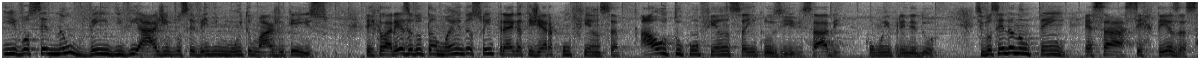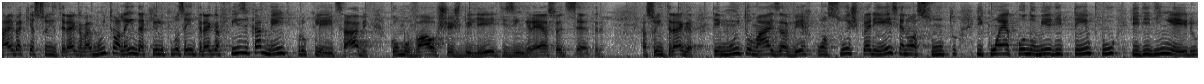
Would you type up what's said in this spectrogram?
e você não vende viagem, você vende muito mais do que isso. Ter clareza do tamanho da sua entrega te gera confiança, autoconfiança inclusive, sabe? Como empreendedor. Se você ainda não tem essa certeza, saiba que a sua entrega vai muito além daquilo que você entrega fisicamente para o cliente, sabe? Como vouchers, bilhetes, ingresso, etc. A sua entrega tem muito mais a ver com a sua experiência no assunto e com a economia de tempo e de dinheiro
